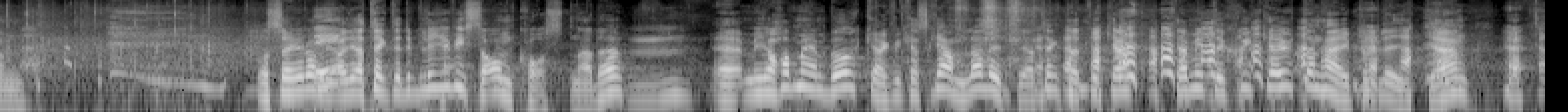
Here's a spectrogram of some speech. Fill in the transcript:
um, vad säger de? Det... Jag tänkte det blir ju vissa omkostnader. Mm. Men jag har med en burk vi kan skramla lite. Jag tänkte att vi kan, kan vi inte skicka ut den här i publiken? Så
